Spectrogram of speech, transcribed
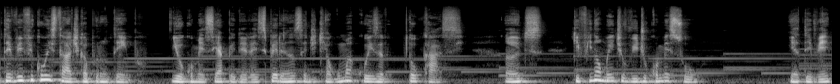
TV ficou estática por um tempo, e eu comecei a perder a esperança de que alguma coisa tocasse, antes que finalmente o vídeo começou. E a TV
